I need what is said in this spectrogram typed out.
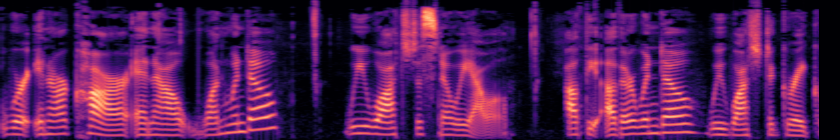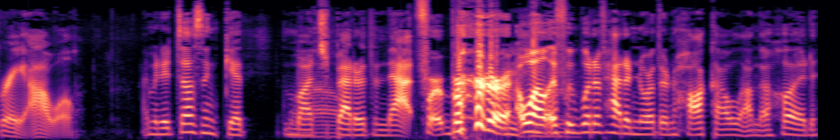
were in our car, and out one window, we watched a snowy owl. Out the other window, we watched a great gray owl. I mean, it doesn't get much wow. better than that for a birder. Mm-hmm. Well, if we would have had a northern hawk owl on the hood,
